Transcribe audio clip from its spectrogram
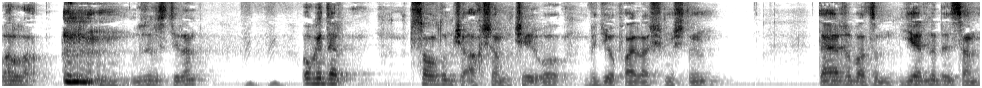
Valla üzr istəyirəm. O qədər pis oldum ki, axşam ki o video paylaşmışdım. Dəyərli bacım, yerini bilsəm,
